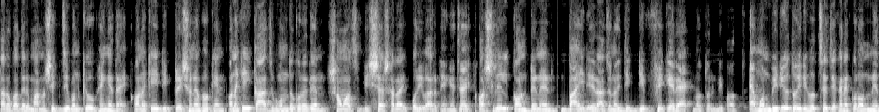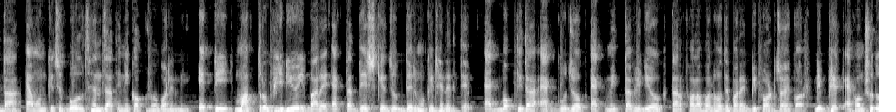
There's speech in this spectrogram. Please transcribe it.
তারকাদের মানসিক জীবনকেও ভেঙে দেয়। অনেকেই ডিপ্রেশনে ভোগেন, অনেকেই কাজ বন্ধ করে দেন, সমাজ বিশ্বাস হারায়, পরিবার ভেঙে যায়। অশ্লীল কন্টেন্টের বাইরে রাজনৈতিক ডিপফেকের এক নতুন বিপদ। এমন ভিডিও তৈরি হচ্ছে যেখানে কোনো নেতা এমন কিছু বলছেন যা তিনি কখনো বলেননি। একটি মাত্র ভিডিওই পারে একটা দেশকে যুদ্ধের মুখে ঠেলে দিতে। এক বক্তৃতা, এক গুজব, এক মিথ্যা ভিডিও, তার ফলাফল হতে পারে বিপর্যয়কর। ডিপফেক এখন শুধু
